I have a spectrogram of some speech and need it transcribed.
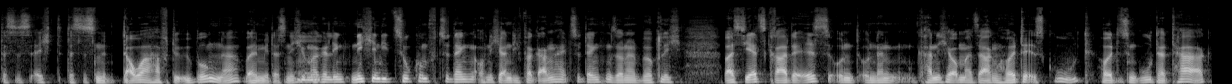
das ist echt, das ist eine dauerhafte Übung, ne? weil mir das nicht immer gelingt, nicht in die Zukunft zu denken, auch nicht an die Vergangenheit zu denken, sondern wirklich, was jetzt gerade ist. Und, und dann kann ich ja auch mal sagen, heute ist gut, heute ist ein guter Tag,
